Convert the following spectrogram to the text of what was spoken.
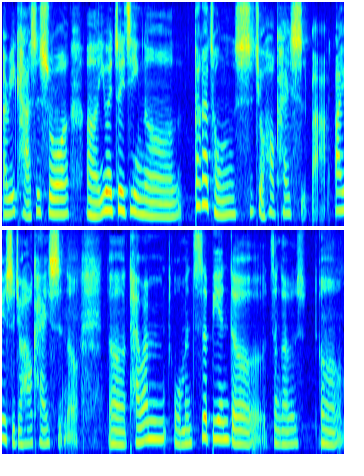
艾瑞卡是说，呃，因为最近呢，大概从十九号开始吧，八月十九号开始呢，呃，台湾我们这边的整个嗯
